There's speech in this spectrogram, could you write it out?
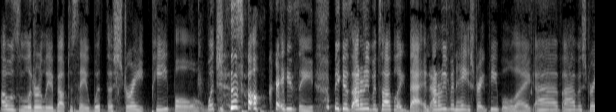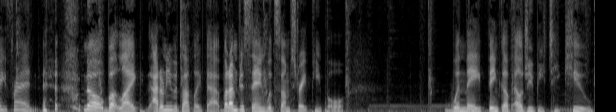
I was literally about to say with the straight people, which is so crazy because I don't even talk like that and I don't even hate straight people. Like I have I have a straight friend. no, but like I don't even talk like that. But I'm just saying with some straight people when they think of LGBTQ,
